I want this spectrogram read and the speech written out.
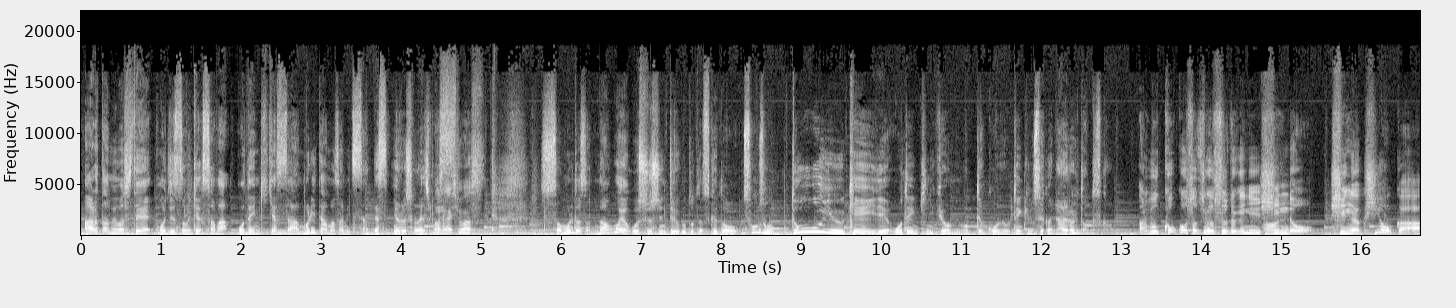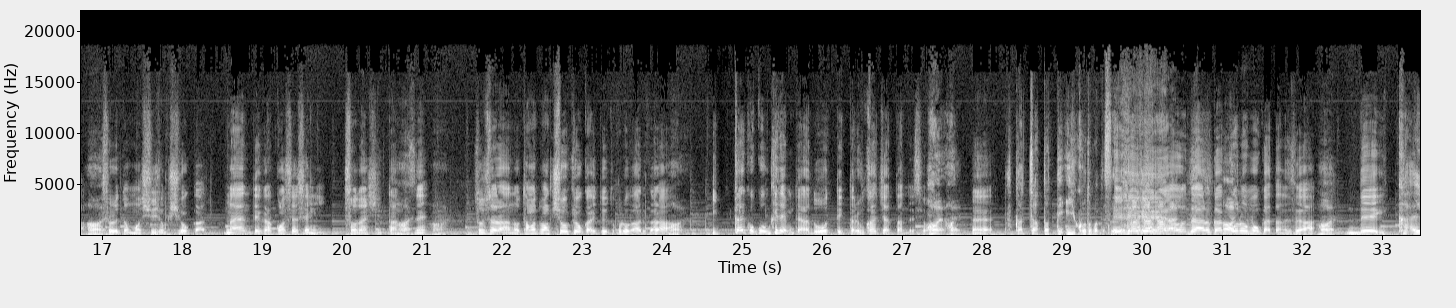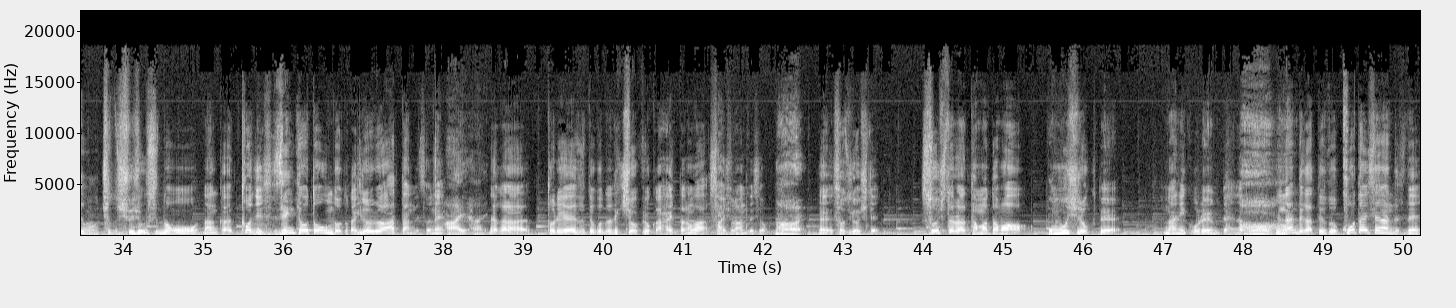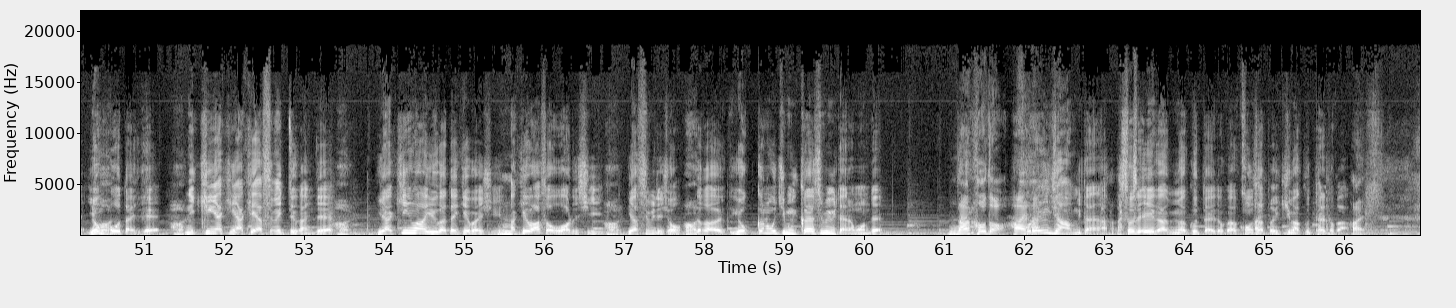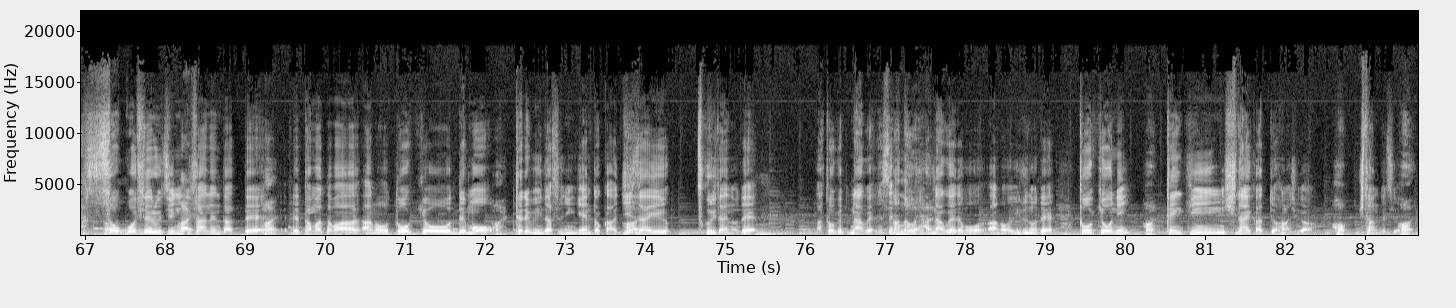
改めまして本日のお客様お天気キャスター森田正光さんです。よろしくお願いします。お願いします。さあ森田さん名古屋ご出身ということですけどそもそもどういう経緯でお天気に興味を持ってこういうお天気の世界に入られたんですか、あの僕高校卒業するときに進路、進学しようか、はい。それとも就職しようか悩んで学校の先生に相談してたんですね。はいそしたらあのたまたま気象協会というところがあるから、はい。一回ここ受けてみたらどうって言ったら受かっちゃったんですよ。はいはい。え受かっちゃったっていい言葉ですえね。ほんであの学校の方も受かったんですが、はい。で一回もちょっと就職するのもなんか当時全共闘運動とかいろいろあったんですよね。はいはい。だからとりあえずということで気象協会入ったのが最初なんですよ、はい。えー卒業して。そうしたらたまたま面白くて何これ？みたいな。なんでかっていうと交代制なんですね。4交代で、はい。日勤夜勤明け休みっていう感じで。はい。夜勤は夕方行けばいいし、うん。明けは朝終わるし、はい。休みでしょ、はい。だから4日のうち3日休みみたいなもんで、なるほど。はいこはい。れいいじゃんみたいな。それで映画見まくったりとかコンサート行きまくったりとか、はい。そうこうしてるうちにはい。23年経って、はい。えたまたまあの東京でもはい。テレビに出す人間とか人材作りたいので、うんあ東京名古屋ですね。あ名古屋でもあのいるので東京にはい。転勤しないかっていう話がは来たんですよ。はい。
